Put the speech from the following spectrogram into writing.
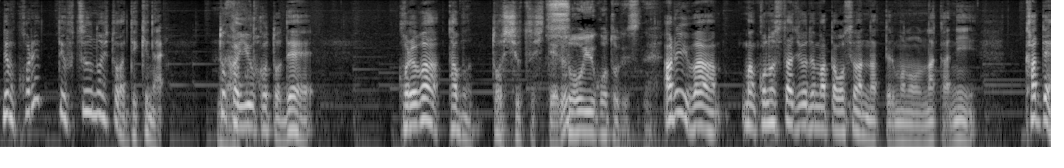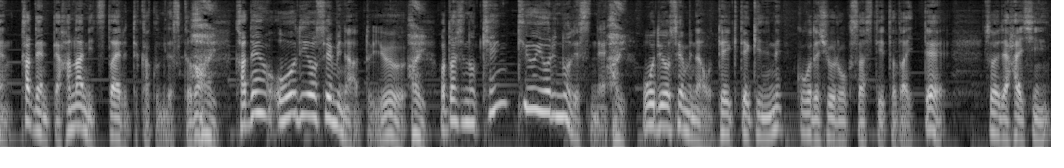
でもこれって普通の人はできない。とかいうことでこれは多分突出してる。そういうことですね。あるいは、まあ、このスタジオでまたお世話になっているものの中に家電家電って花に伝えるって書くんですけど、はい。家電オーディオセミナーという、はい。私の研究寄りのですね、はい。オーディオセミナーを定期的にねここで収録させていただいてそれで配信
